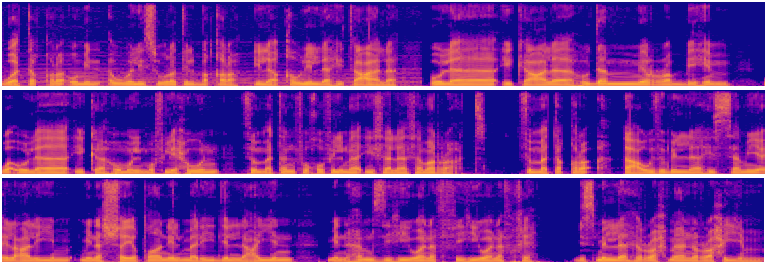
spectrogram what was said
وتقرأ من أول سورة البقرة إلى قول الله تعالى أولئك على هدى من ربهم وأولئك هم المفلحون ثم تنفخ في الماء ثلاث مرات. ثم تقرأ أعوذ بالله السميع العليم من الشيطان المريد اللعين من همزه ونفه ونفخه. بسم الله الرحمن الرحيم.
